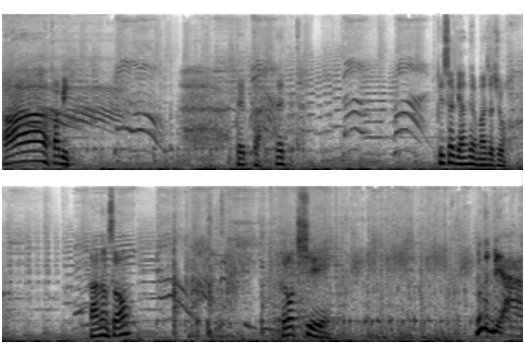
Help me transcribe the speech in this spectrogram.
아 까비. 됐다 됐다. 비싸게 한 대 맞아줘. 가능성 그렇지. 누구야?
